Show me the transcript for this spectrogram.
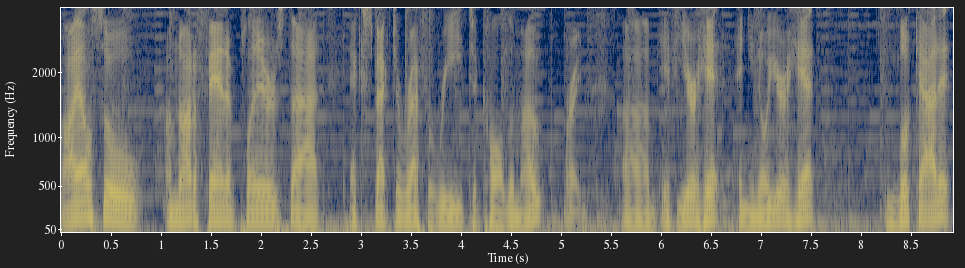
I also I'm not a fan of players that expect a referee to call them out. Right. Um, if you're hit and you know you're hit, look at it.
